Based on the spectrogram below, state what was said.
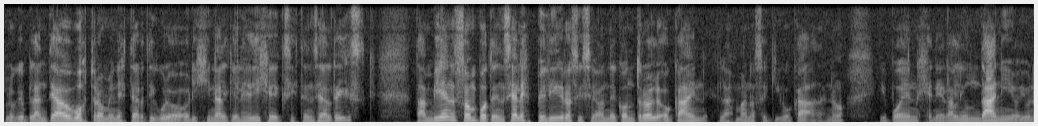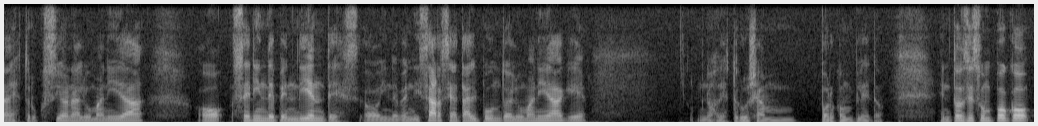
lo que planteaba Bostrom en este artículo original que les dije, Existencial Risk, también son potenciales peligros si se van de control o caen en las manos equivocadas, ¿no? Y pueden generarle un daño y una destrucción a la humanidad o ser independientes o independizarse a tal punto de la humanidad que nos destruyan por completo. Entonces un poco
